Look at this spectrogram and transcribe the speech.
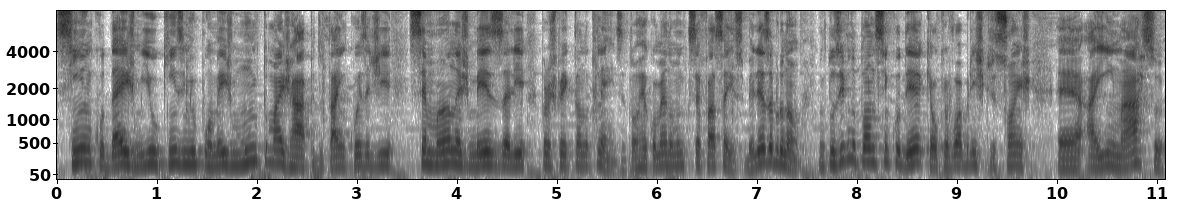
5, 10 mil, 15 mil por mês muito mais rápido, tá? Em coisa de semanas, meses ali prospectando clientes. Então recomendo muito que você faça isso, beleza, Brunão? Inclusive Inclusive no plano 5D, que é o que eu vou abrir inscrições é, aí em março,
